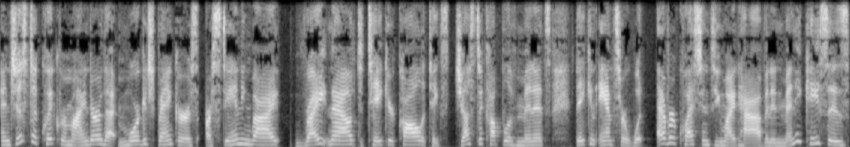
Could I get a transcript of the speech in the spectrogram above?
And just a quick reminder that mortgage bankers are standing by right now to take your call. It takes just a couple of minutes. They can answer whatever questions you might have. And in many cases,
